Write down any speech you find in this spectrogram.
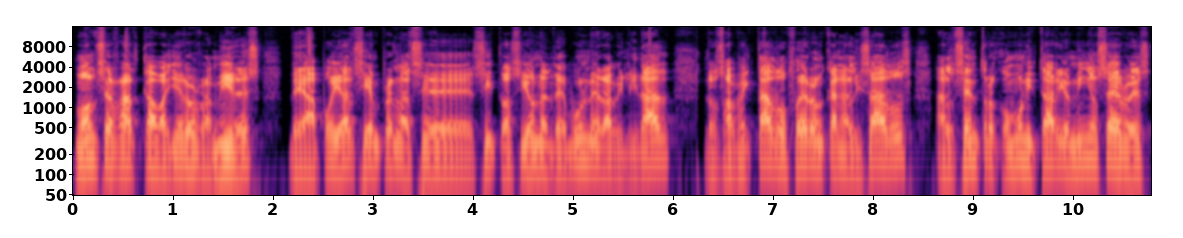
Montserrat Caballero Ramírez de apoyar siempre las eh, situaciones de vulnerabilidad, los afectados fueron canalizados al Centro Comunitario Niños Héroes,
